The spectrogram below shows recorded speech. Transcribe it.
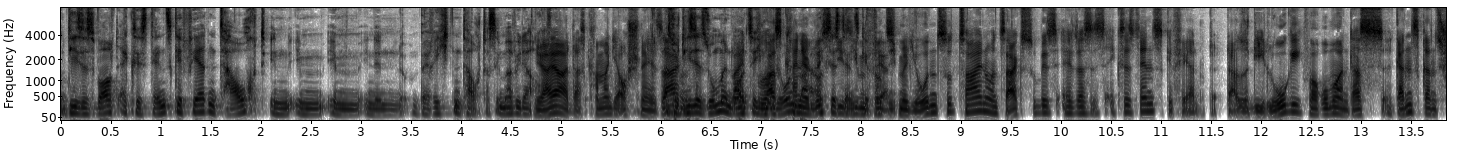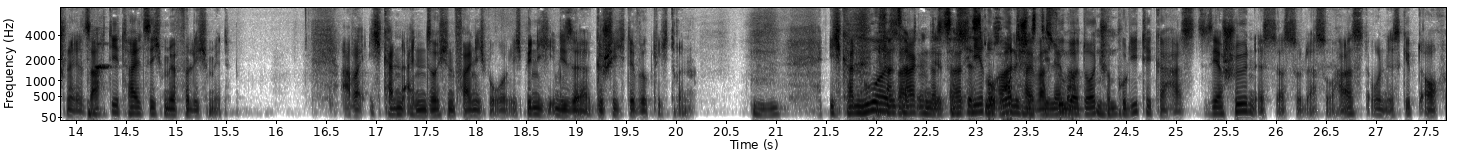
Dieses Wort Existenzgefährden taucht in, im, im, in den Berichten, taucht das immer wieder auf. Ja, ja, das kann man ja auch schnell sagen. Also diese Summe 90 Millionen. Du hast keine Lust, die 47 Millionen zu zahlen und sagst, du bist, ey, das ist existenzgefährdend. Also die Logik, warum man das ganz, ganz schnell sagt, die teilt sich mir völlig mit. Aber ich kann einen solchen Fall nicht beurteilen. Ich bin nicht in dieser Geschichte wirklich drin. Mhm. Ich kann nur ich halt sagen, halt, dass das faire Urteil, was Dilemma. du über deutsche mhm. Politiker hast, sehr schön ist, dass du das so hast. Und es gibt auch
